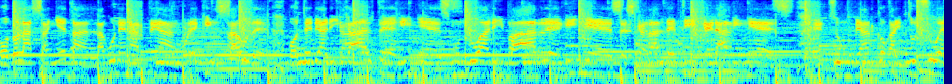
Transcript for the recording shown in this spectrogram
odola zainetan, lagunen artean Gurekin zaude, botereari kalte eginez Munduari barre eginez, eskerraldetik eraginez Entzun beharko gaituzue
